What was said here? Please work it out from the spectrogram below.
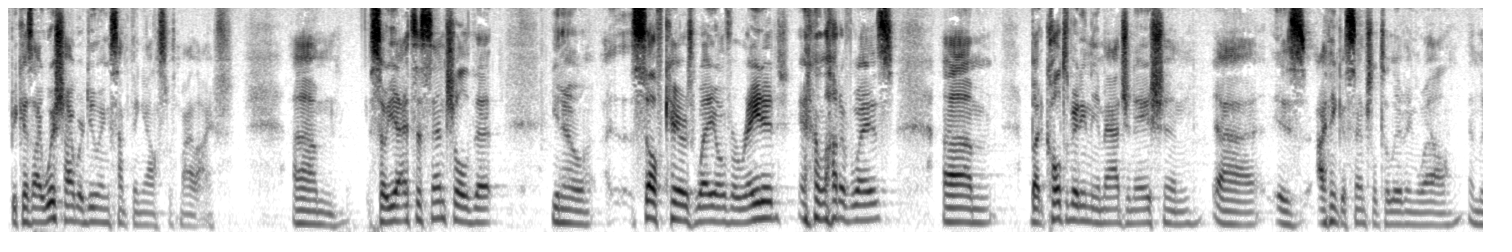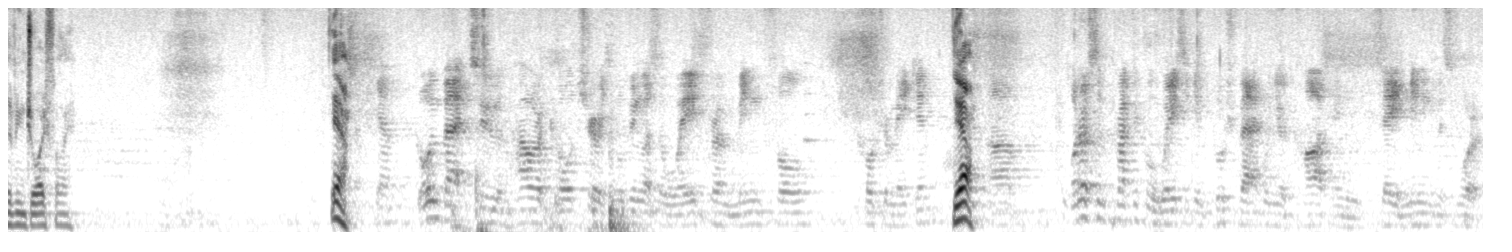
because I wish I were doing something else with my life. Um, so yeah, it's essential that, you know, self-care is way overrated in a lot of ways. Um, but cultivating the imagination uh, is, I think, essential to living well and living joyfully. Yeah. Yeah. Going back to how our culture is moving us away from meaningful culture making. Yeah. Um, what are some practical ways you can push back when you're caught in, say, meaningless work?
